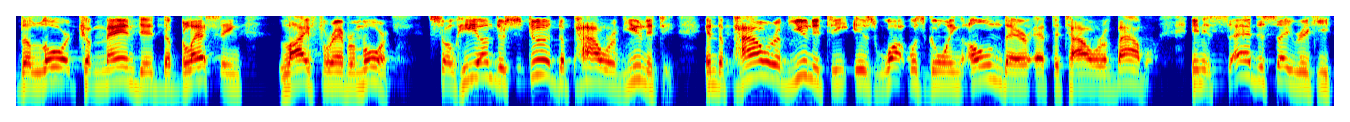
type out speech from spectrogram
the Lord commanded the blessing, life forevermore. So he understood the power of unity. And the power of unity is what was going on there at the Tower of Babel. And it's sad to say, Ricky,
